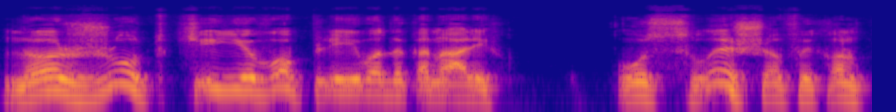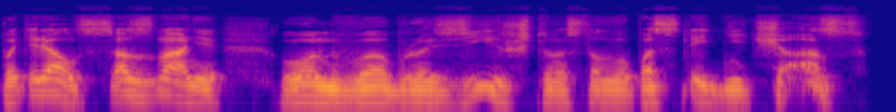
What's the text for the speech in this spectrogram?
но жуткие вопли его доконали. Услышав их, он потерял сознание. Он вообразил, что настал его последний час.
